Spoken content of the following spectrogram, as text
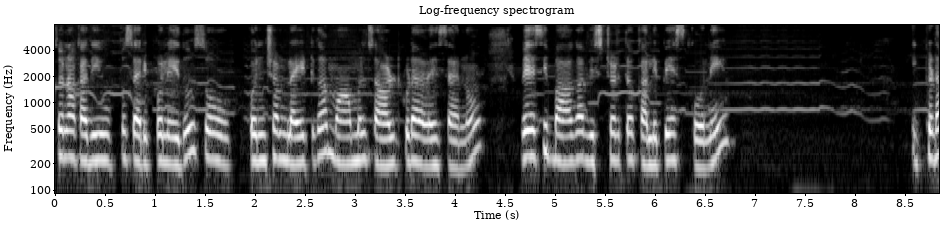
సో నాకు అది ఉప్పు సరిపోలేదు. సో కొంచెం లైట్గా మామూలు సాల్ట్ కూడా వేశాను. వేసి బాగా విస్టర్తో కలిపేసుకొని ఇక్కడ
